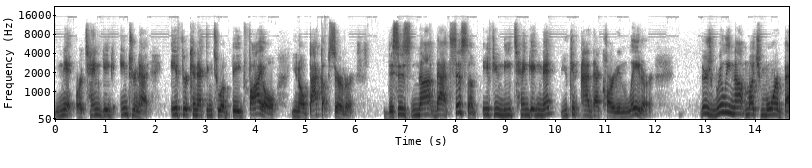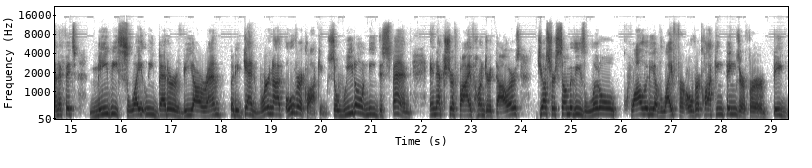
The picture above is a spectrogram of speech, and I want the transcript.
NIC or 10 gig internet if you're connecting to a big file, you know, backup server. This is not that system. If you need 10 gig NIC, you can add that card in later. There's really not much more benefits, maybe slightly better VRM, but again, we're not overclocking. So we don't need to spend an extra $500 just for some of these little quality of life for overclocking things or for big,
